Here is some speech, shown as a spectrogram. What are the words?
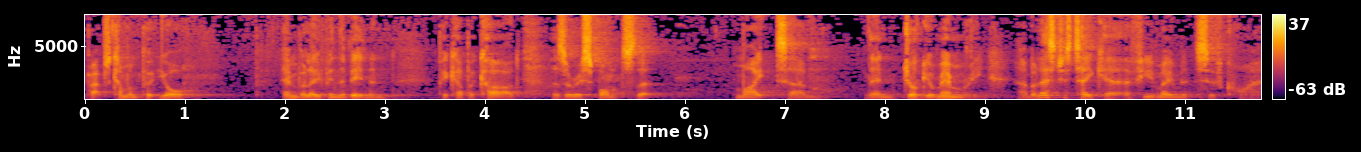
perhaps come and put your envelope in the bin and pick up a card as a response that might um, then jog your memory. Uh, but let's just take a, a few moments of quiet.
